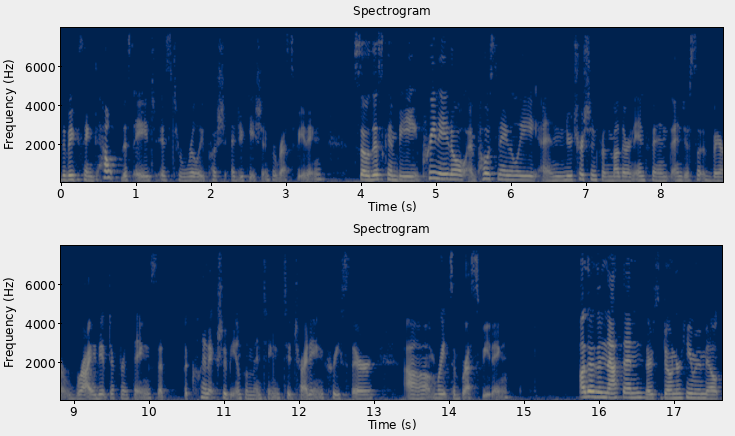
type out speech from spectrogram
the biggest thing to help this age is to really push education for breastfeeding. So this can be prenatal and postnatally and nutrition for the mother and infant and just a variety of different things that the clinic should be implementing to try to increase their um, rates of breastfeeding. Other than that, then there's donor human milk,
